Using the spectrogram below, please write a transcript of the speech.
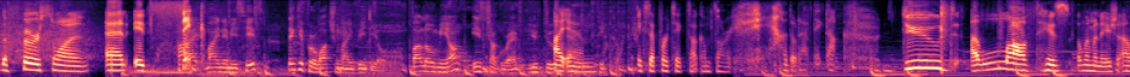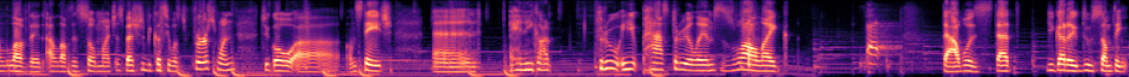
The first one. And it's Hi, my name is Hiss. Thank you for watching my video. Follow me on Instagram, YouTube, I and am. TikTok. Except for TikTok, I'm sorry. I don't have TikTok. Dude, I loved his elimination. I loved it. I loved it so much, especially because he was the first one to go uh, on stage, and and he got through. He passed through limbs as well. Like that was that. You gotta do something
